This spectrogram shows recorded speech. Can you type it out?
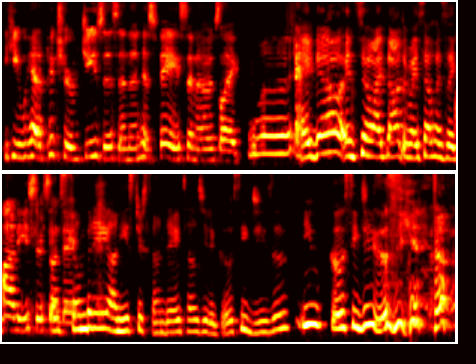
he we had a picture of Jesus and then his face, and I was like What? I know. And so I thought to myself, I was like, on Easter Sunday, if somebody on Easter Sunday tells you to go see Jesus, you go see Jesus. you know?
